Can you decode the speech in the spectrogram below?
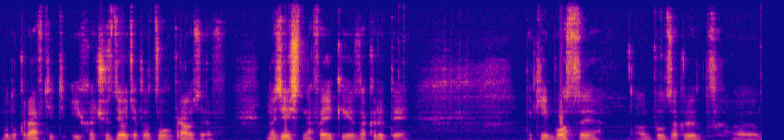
буду крафтить. И хочу сделать это с двух браузеров. Но здесь на фейке закрыты такие боссы. Вот был закрыт э,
